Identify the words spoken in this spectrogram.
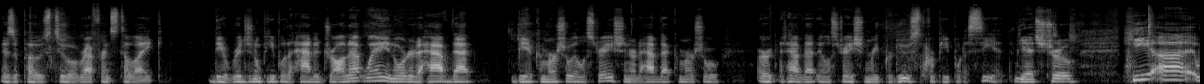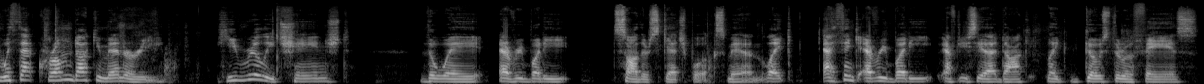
as opposed to a reference to like the original people that had to draw that way in order to have that be a commercial illustration or to have that commercial or to have that illustration reproduced for people to see it. Yeah, it's true. He uh with that Crumb documentary, he really changed the way everybody saw their sketchbooks, man. Like I think everybody after you see that doc like goes through a phase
